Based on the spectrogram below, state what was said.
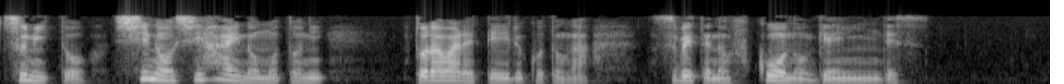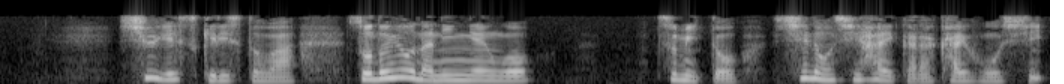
罪と死の支配のもとに囚われていることが、すべての不幸の原因です。主イエス・キリストは、そのような人間を、罪と死の支配から解放し、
